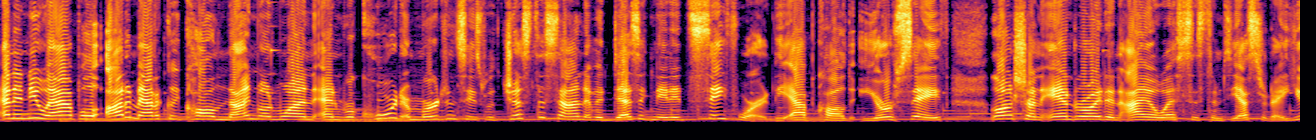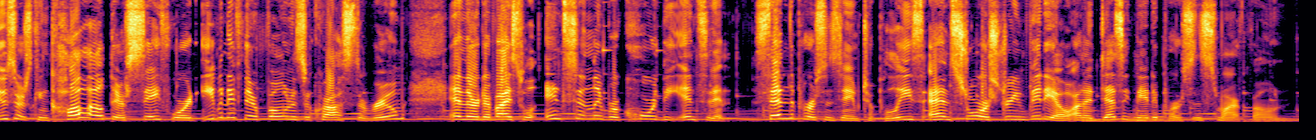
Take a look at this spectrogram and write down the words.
And a new app will automatically call 911 and record emergencies with just the sound of a designated safe word. The app called UrSafe launched on Android and iOS systems yesterday. Users can call out their safe word even if their phone is across the room, and their device will instantly record the incident, send the person's name to police, and store or stream video on a designated person's smartphone.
